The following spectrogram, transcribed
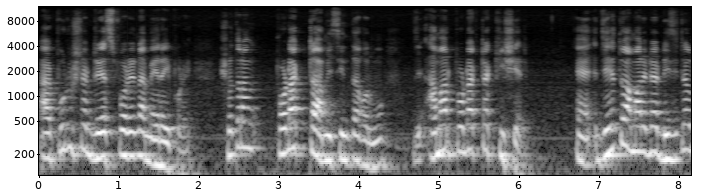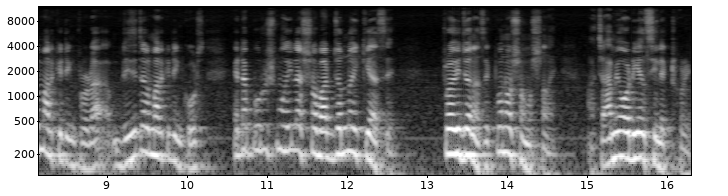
আর পুরুষরা ড্রেস পরে না মেয়েরাই পরে। সুতরাং প্রোডাক্টটা আমি চিন্তা করব যে আমার প্রোডাক্টটা কিসের? হ্যাঁ যেহেতু আমার এটা digital marketing product digital marketing course এটা পুরুষ মহিলা সবার জন্যই কি আছে? প্রয়োজন আছে, কোনো সমস্যা নাই। আচ্ছা আমি অডিয়েন্স সিলেক্ট করি।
